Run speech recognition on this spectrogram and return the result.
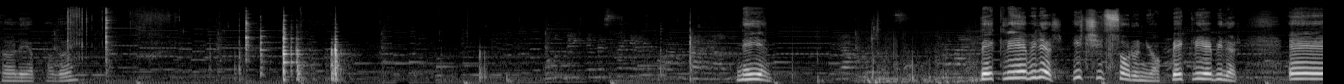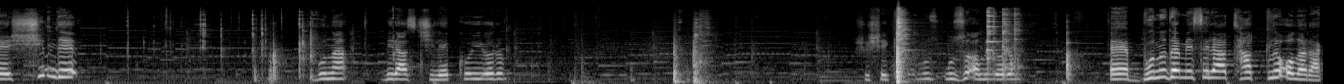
Şöyle yapalım. Neyin? Bekleyebilir. Hiç hiç sorun yok. Bekleyebilir. Ee, şimdi buna biraz çilek koyuyorum. Şu şekilde muz, muzu alıyorum. Ee, bunu da mesela tatlı olarak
